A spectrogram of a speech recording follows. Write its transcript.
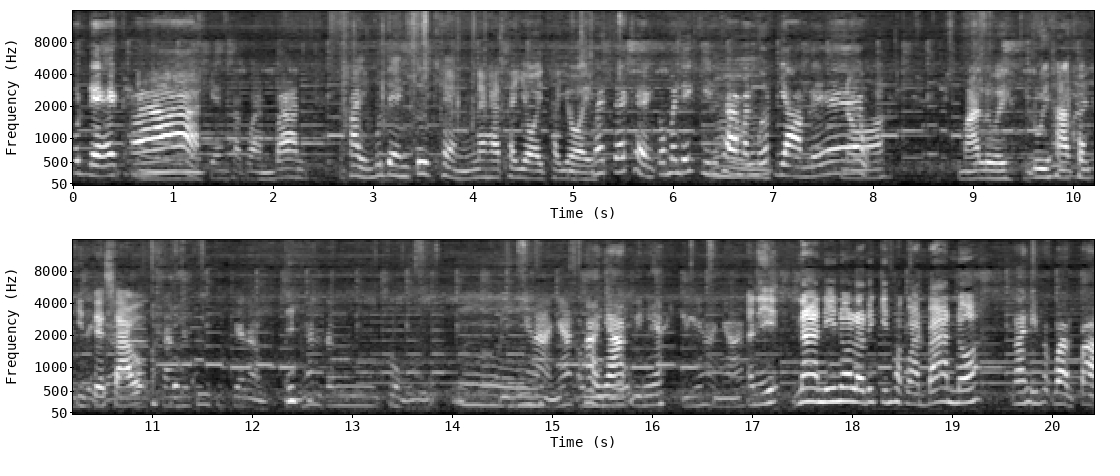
มดแดงค่ะ แกงผักหวานบ้านไข่มดแดงตื้อแข็งนะคะทยอยทยอยแม่แต่แข็งก็ไม่ได้กินค่ะอืมมันเมิดยามแล้วเนาะมาเลยลุยหาของกินแต่เช้าายากเอหายากปีเนี้ยปีนี้หายากอันนี้หน้านี้เนาะเราได้กินผักหวานบ้านเนาะหน้านี้ผักหวานป่า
